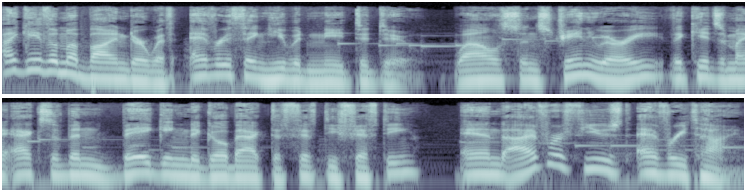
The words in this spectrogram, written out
I gave him a binder with everything he would need to do. Well, since January, the kids and my ex have been begging to go back to 50 50, and I've refused every time.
